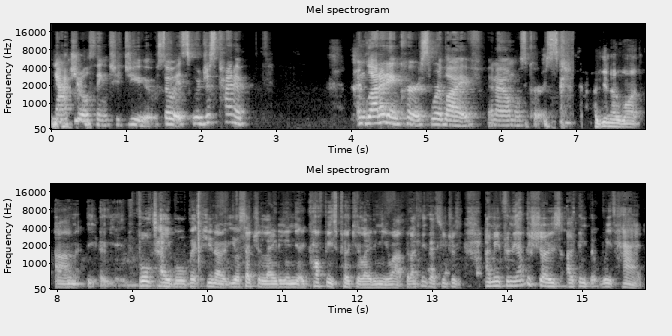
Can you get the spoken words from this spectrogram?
natural thing to do. So it's, we're just kind of I'm glad I didn't curse. We're live, and I almost cursed. You know what? Um, full table, but you know you're such a lady, and your coffee's percolating you up. But I think that's interesting. I mean, from the other shows, I think that we've had,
